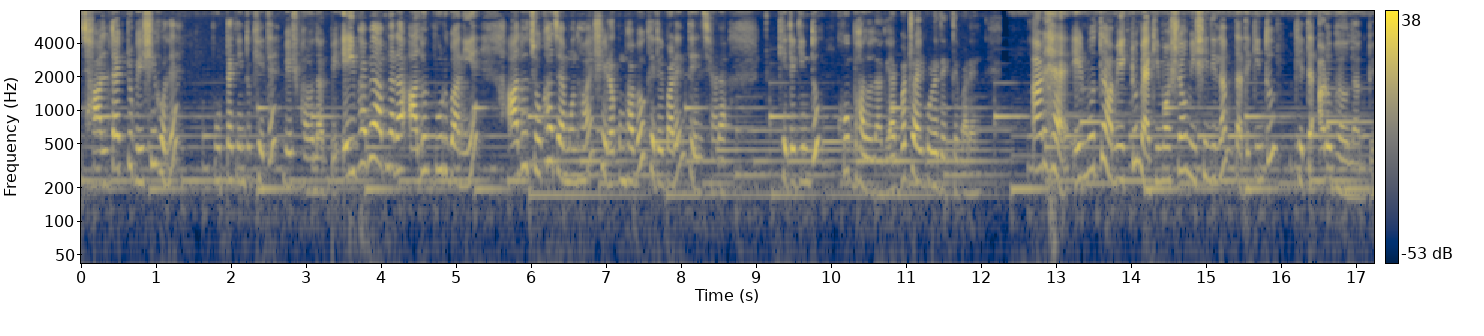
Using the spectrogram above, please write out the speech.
ঝালটা একটু বেশি হলে পুরটা কিন্তু খেতে বেশ ভালো লাগবে। এইভাবে আপনারা আলুর পুর বানিয়ে আলু চোখা যেমন হয়, সেরকমভাবেও খেতে পারেন তেল ছাড়া। খেতে কিন্তু খুব ভালো লাগে, একবার ট্রাই করে দেখতে পারেন। আর হ্যাঁ এর মধ্যে আমি একটু ম্যাগি মশলাও মিশিয়ে নিলাম, তাতে কিন্তু খেতে আরও ভালো লাগবে।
